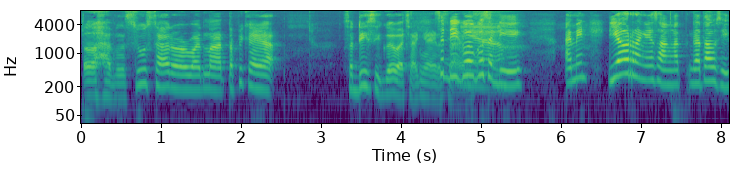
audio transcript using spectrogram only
uh, having a suicide or whatnot? Tapi kayak sedih sih gue bacanya sedih gue gue Iya. sedih. I mean dia orang yang sangat nggak tahu sih.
